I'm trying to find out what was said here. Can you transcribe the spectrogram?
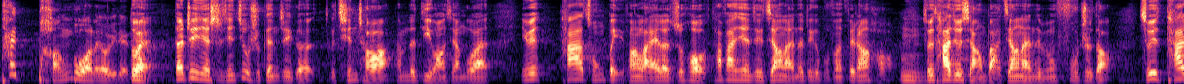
太磅礴了，有一点。对，但这件事情就是跟这个这个清朝啊，他们的帝王相关，因为他从北方来了之后，他发现这个江南的这个部分非常好，嗯，所以他就想把江南这部分复制到，所以他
